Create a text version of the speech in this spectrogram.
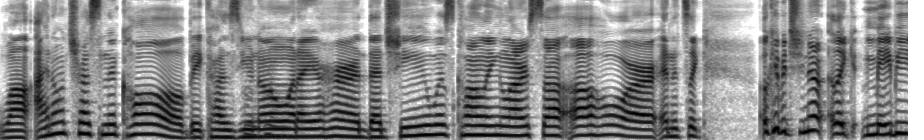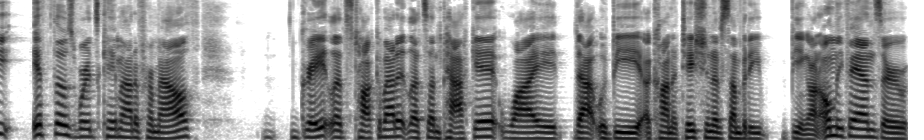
well, I don't trust Nicole because you know mm-hmm. what I heard that she was calling Larsa a whore. And it's like, okay, but you know, like maybe if those words came out of her mouth, great, let's talk about it, let's unpack it, why that would be a connotation of somebody being on OnlyFans or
